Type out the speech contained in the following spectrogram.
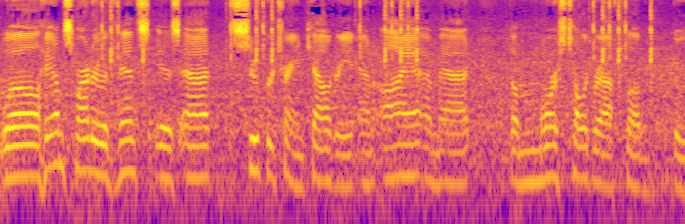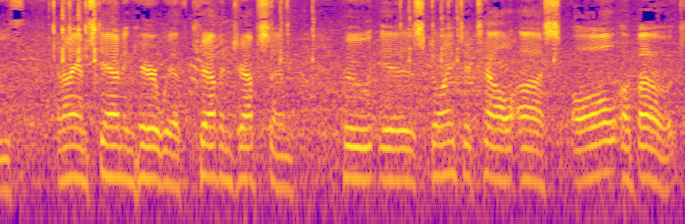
Well, Ham Smarter with Vince is at Supertrain Calgary, and I am at the Morse Telegraph Club booth. And I am standing here with Kevin Jepson, who is going to tell us all about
